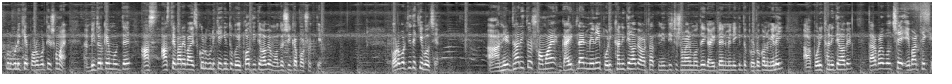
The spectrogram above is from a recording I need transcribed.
স্কুলগুলিকে পরবর্তী সময় বিতর্কের মধ্যে আস, আসতে পারে বা স্কুলগুলিকে কিন্তু কৈফত দিতে হবে মধ্যশিক্ষা পর্ষদকে। পরবর্তীতে কি বলছে নির্ধারিত সময় গাইডলাইন মেনেই পরীক্ষা নিতে হবে, অর্থাৎ নির্দিষ্ট সময়ের মধ্যেই গাইডলাইন মেনে কিন্তু প্রোটোকল মেলেই পরীক্ষা নিতে হবে। তারপরে বলছে, এবার থেকে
